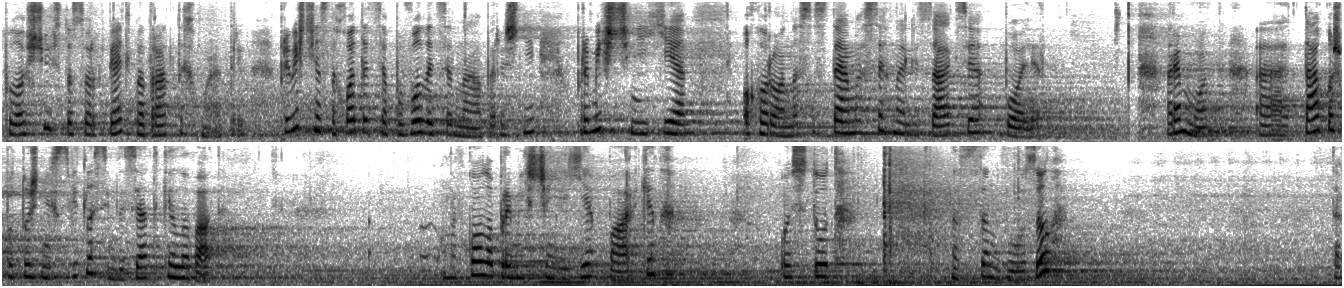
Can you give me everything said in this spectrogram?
площею 145 квадратних метрів. Приміщення знаходиться по вулиці Набережній. В приміщенні є охоронна система, сигналізація, бойлер. Ремонт. Е, Також потужність світла 70 кВт. Навколо приміщення є паркінг. Ось тут у санвузол. Так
